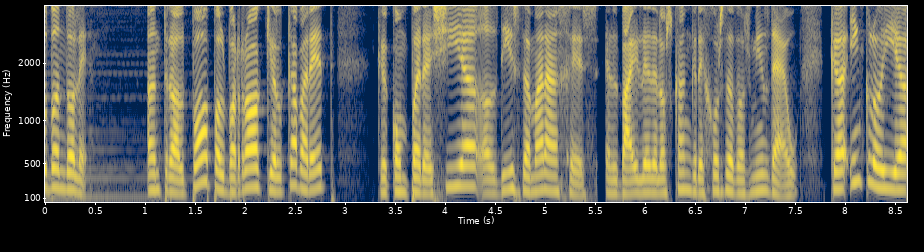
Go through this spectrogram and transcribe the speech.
El bandoler. Entre el pop, el barroc i el cabaret, que compareixia el disc de Maranges, El baile de los cangrejos de 2010, que incloïa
